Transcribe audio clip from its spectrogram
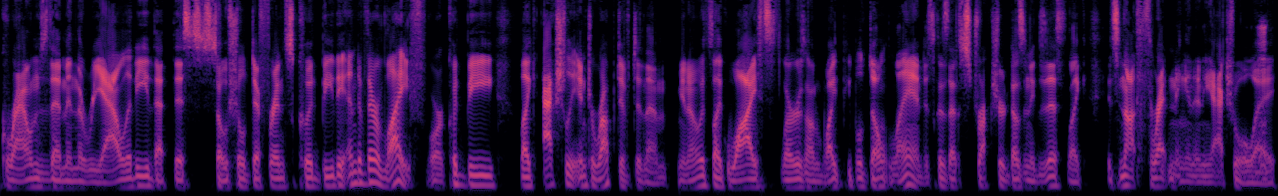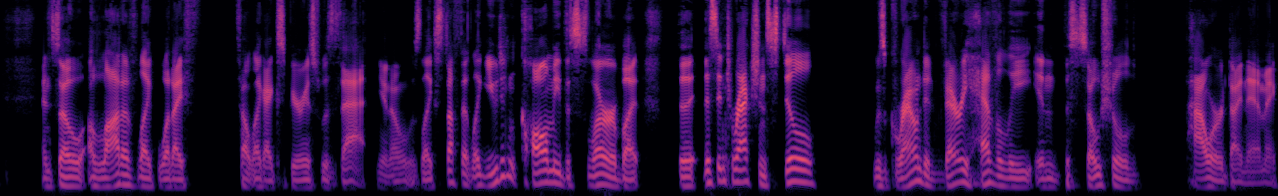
grounds them in the reality that this social difference could be the end of their life or could be like actually interruptive to them you know? It's like why slurs on white people don't land. It's because that structure doesn't exist like it's not threatening in any actual way. And so a lot of like what i felt like i experienced was that you know? It was like stuff that like you didn't call me the slur but the this interaction still was grounded very heavily in the social power dynamic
